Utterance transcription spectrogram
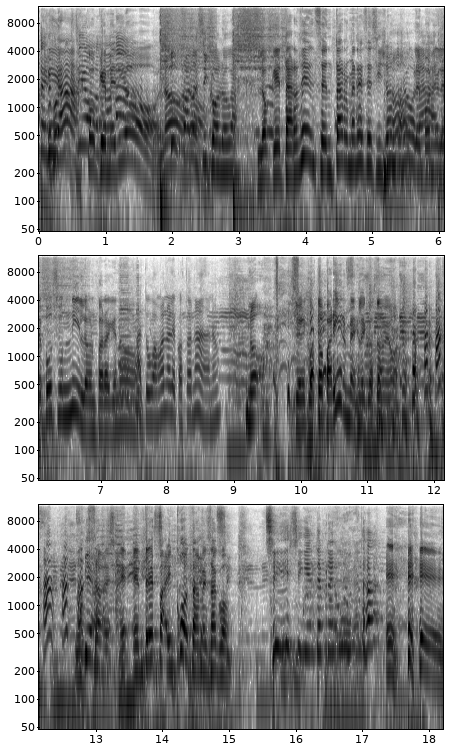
¡Cuánta ¡Qué asco que me dio! Tú No, a la no. psicóloga. Lo que tardé en sentarme en ese sillón, No, no, le, claro. pone- le puse un nylon para que no... A tu mamá no le costó nada, ¿no? No, le costó parirme, le costó a mi mamá. No Bien. sabe, en, en tres pa- en cuota me sacó. Sí, siguiente pregunta. Eh,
